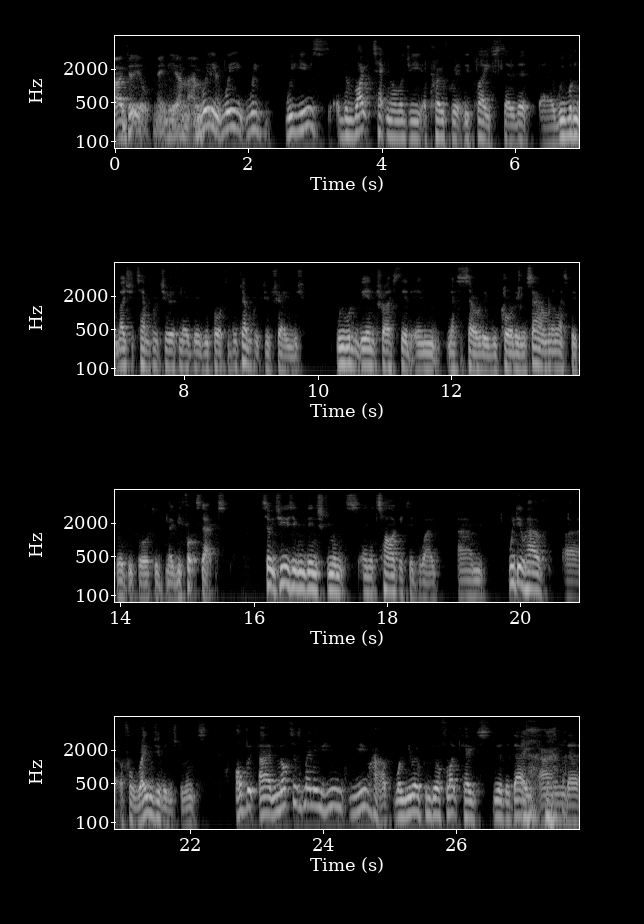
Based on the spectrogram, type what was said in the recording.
uh, do you? Maybe I'm. I'm We we we we use the right technology appropriately placed so that uh, we wouldn't measure temperature if nobody reported a temperature change. We wouldn't be interested in necessarily recording the sound unless people had reported maybe footsteps. So it's using the instruments in a targeted way. Um, we do have uh, a full range of instruments. Ob- uh, not as many as you, you have when you opened your flight case the other day, and uh,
